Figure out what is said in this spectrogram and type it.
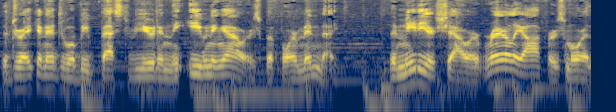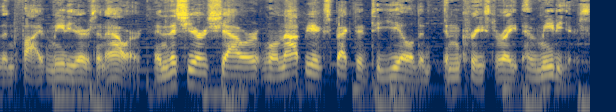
the Draconids will be best viewed in the evening hours before midnight. The meteor shower rarely offers more than 5 meteors an hour, and this year's shower will not be expected to yield an increased rate of meteors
